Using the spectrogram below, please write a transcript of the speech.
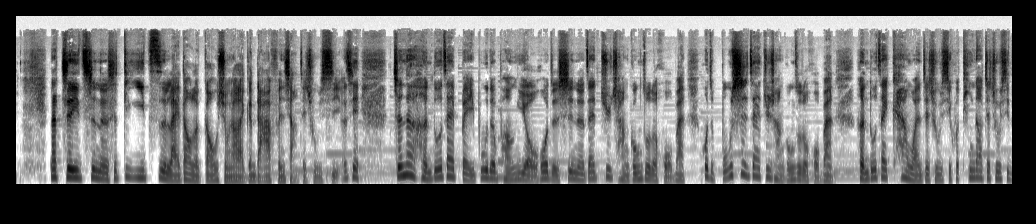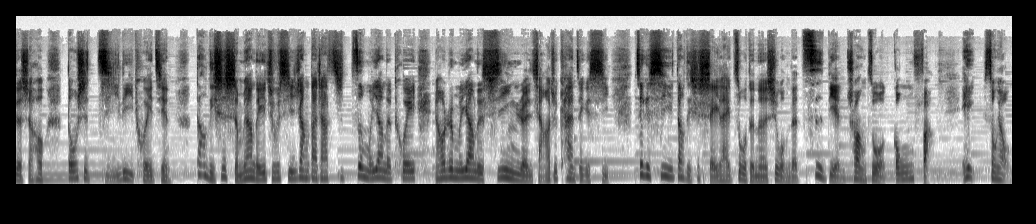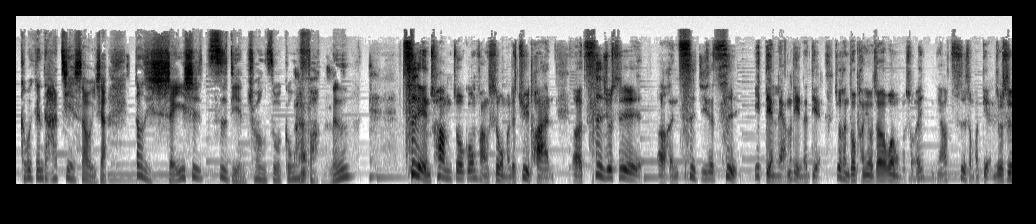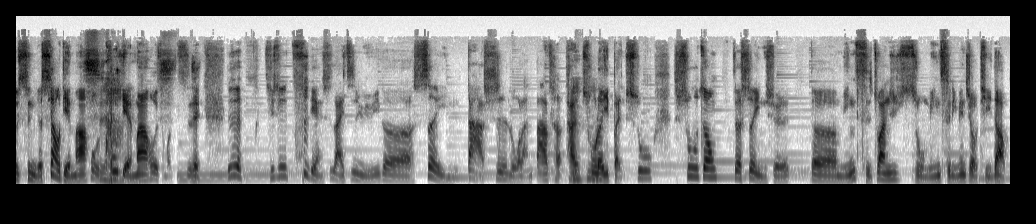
那这一次呢，是第一次来到了高雄，要来跟大家分享这出戏，而且真的很多在北部的朋友，或者是呢在剧场工作的伙伴，或者不是在剧场工作的伙伴，很多在看完这出戏或听到这出戏的时候，都是极力推荐。到底是什么样的一出戏，让大家是这么样的推，然后这么样的？吸引人想要去看这个戏，这个戏到底是谁来做的呢？是我们的字典创作工坊。哎，宋耀，可不可以跟大家介绍一下，到底谁是字典创作工坊呢？刺点创作工坊是我们的剧团，呃，刺就是呃很刺激的刺，一点两点的点，就很多朋友就会问我们说，诶，你要刺什么点？就是是你的笑点吗？或者哭点吗？啊、或者什么之类，就是。其实刺点是来自于一个摄影大师罗兰巴特，他出了一本书，书中这摄影学的名词专属名词里面就有提到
